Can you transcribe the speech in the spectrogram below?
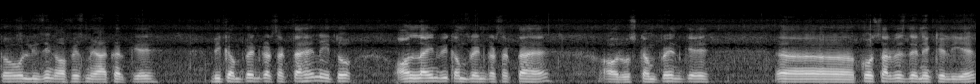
तो लीजिंग ऑफ़िस में आकर के भी कंप्लेंट कर सकता है, नहीं तो ऑनलाइन भी कंप्लेंट कर सकता है। और उस कंप्लेंट के आ, को सर्विस देने के लिए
